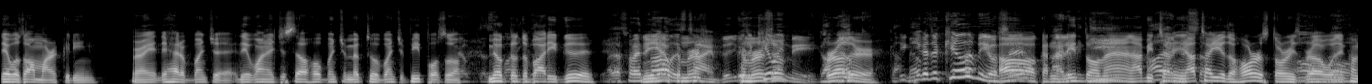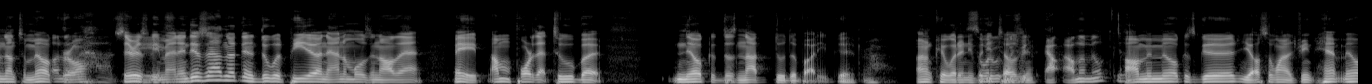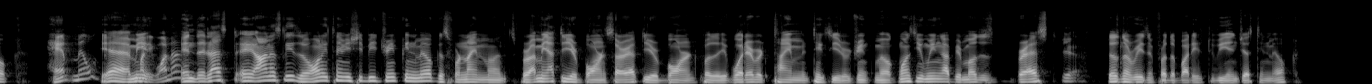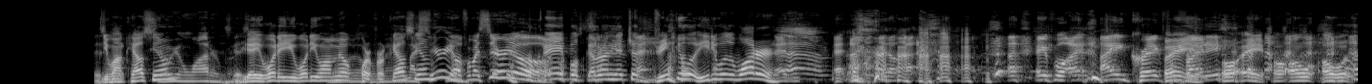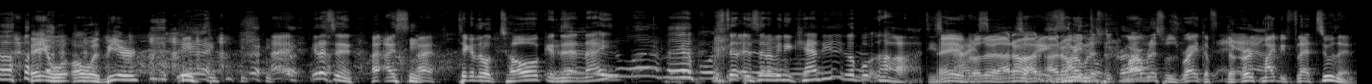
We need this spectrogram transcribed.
there was all marketing, right? They had a bunch of, they wanted to just sell a whole bunch of milk to a bunch of people. So Milk milk, does the body the body good. That's what I And thought have all this time. Dude. You guys are killing me. Brother. milk? Got You, milk? you guys are killing me, Jose. Oh, Vitamin carnalito, man. I'll be all that telling you, I'll stuff. tell you the horror stories, Oh, bro, when it comes down to milk, Oh, no. bro. Ah, Seriously, jeez. man. And this has nothing to do with PETA and animals and all that. Hey, I'm for that too, but milk does not do the body good, bro. I don't care what So anybody what do we- tells we- you. almond milk? Almond milk is good. You also want to drink hemp milk. Hemp milk? Yeah, I mean, Marijuana? and the last, honestly, the only time you should be drinking milk is for nine months, bro. I mean, after you're born. Sorry, after you're born, for the whatever time it takes you to drink milk. Once you wing up your mother's breast, Yeah. there's no reason for the body to be ingesting milk. This You want calcium? Cereal and water, bro. Yeah, what do you what do you want milk for? Oh, For man. My calcium? cereal. No, for my cereal. Hey, pues cabrón, let just drink it, with- eat it with water. And, and, I- you know, I- hey, fool, I, I ain't Craig for Hey, Friday. oh, hey, oh, oh, oh, hey, oh, oh, with beer. Hey, listen, I, I, I take a little toke and then, now, you know what, man? Instead, instead of eating candy, you know, bo- ah, these Hey, guys. brother, I don't- So, I- I don't mean- Marvelous, Marvelous was right. The, the earth might be flat too then.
